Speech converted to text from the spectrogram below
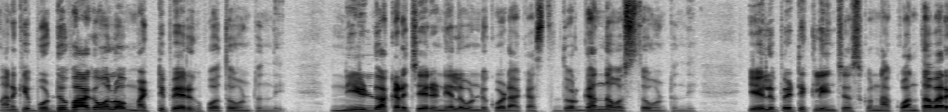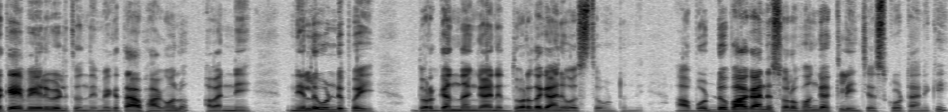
మనకి బొడ్డు భాగంలో మట్టి పేరుకుపోతూ ఉంటుంది. నీళ్ళు అక్కడ చేరి నిల ఉండి కూడా కాస్త దుర్గంధం వస్తూ ఉంటుంది. ఏలు పెట్టి క్లీన్ చేసుకున్న కొంతవరకే వేలు వెళుతుంది. మిగతా భాగంలో అవన్నీ నిల ఉండిపోయి దుర్గంధం కానీ దురద కానీ వస్తూ ఉంటుంది. ఆ బొడ్డు భాగాన్ని సులభంగా క్లీన్ చేసుకోవటానికి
